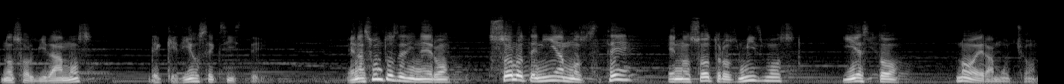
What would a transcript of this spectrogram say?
nos olvidamos de que Dios existe. En asuntos de dinero, solo teníamos fe en nosotros mismos y esto no era mucho.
